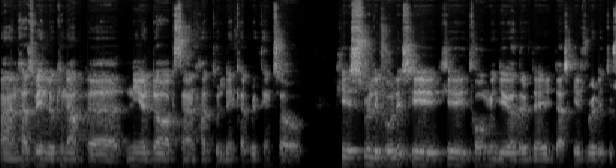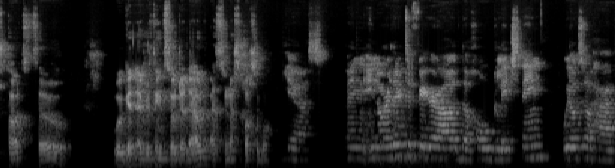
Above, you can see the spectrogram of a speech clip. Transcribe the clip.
and has been looking up uh, near docs and how to link everything. So he's really bullish. He he told me the other day that he's ready to start. So we'll get everything sorted out as soon as possible. Yes. And in order to figure out the whole glitch thing, we also have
